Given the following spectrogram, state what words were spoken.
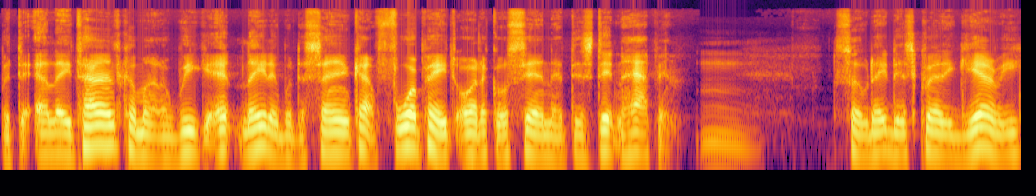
But the LA Times come out a week later with the same kind of four page article saying that this didn't happen. Mm. So they discredit Gary.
